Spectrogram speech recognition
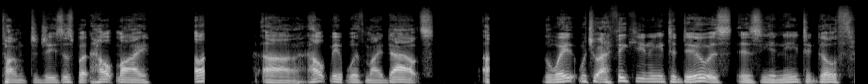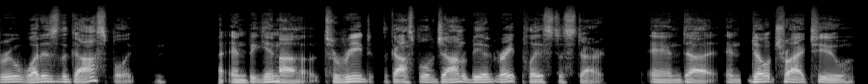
talking to Jesus, but help my, uh, help me with my doubts the way which I think you need to do is is you need to go through what is the gospel and begin uh, to read the Gospel of John would be a great place to start. And uh, and don't try to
